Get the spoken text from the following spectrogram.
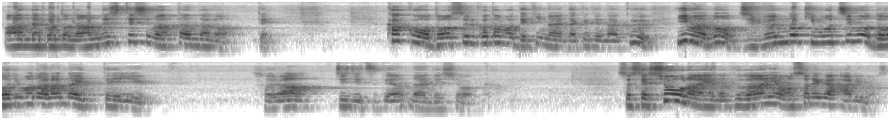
あんなことなんでしてしまったんだろうって。過去をどうすることもできないだけでなく今の自分の気持ちもどうにもならないっていう。それは事実ではないでしょうか。そして将来への不安や恐れがあります。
